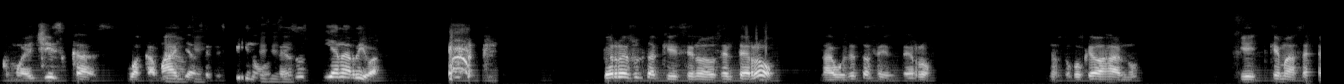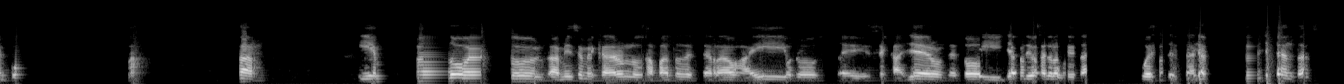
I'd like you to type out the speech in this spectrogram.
como de Chiscas, Guacamayas, ah, el Espino, eso es bien arriba. Pero resulta que se nos enterró, la buceta se enterró. Nos tocó que bajarnos. ¿Y qué más? Y a mí se me quedaron los zapatos enterrados ahí, otros eh, se cayeron de todo. Y ya cuando iba a salir la buceta, pues ya llantas,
